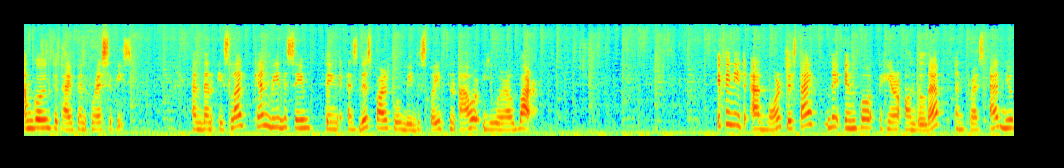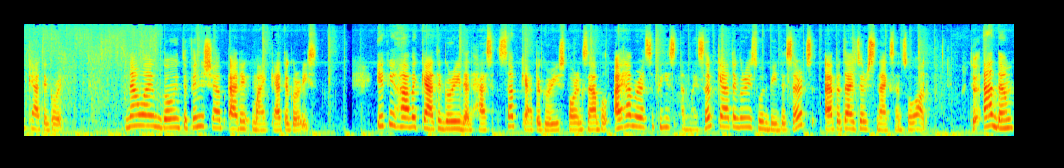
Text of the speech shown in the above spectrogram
I'm going to type in recipes. And then a slug can be the same thing as this part will be displayed in our URL bar. If you need to add more, just type the info here on the left and press add new category. Now I'm going to finish up adding my categories. If you have a category that has subcategories, for example, I have recipes and my subcategories would be desserts, appetizers, snacks, and so on. To add them,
